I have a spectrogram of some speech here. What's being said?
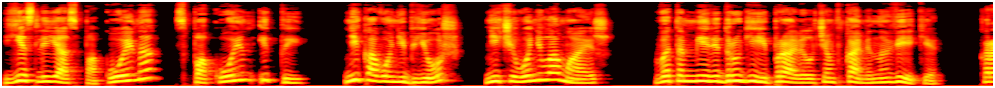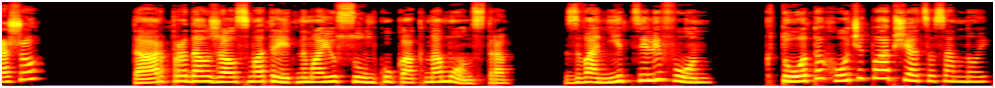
если я спокойна, спокоен и ты. Никого не бьешь, ничего не ломаешь. В этом мире другие правила, чем в каменном веке. Хорошо?» Тар продолжал смотреть на мою сумку, как на монстра. Звонит телефон. Кто-то хочет пообщаться со мной.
